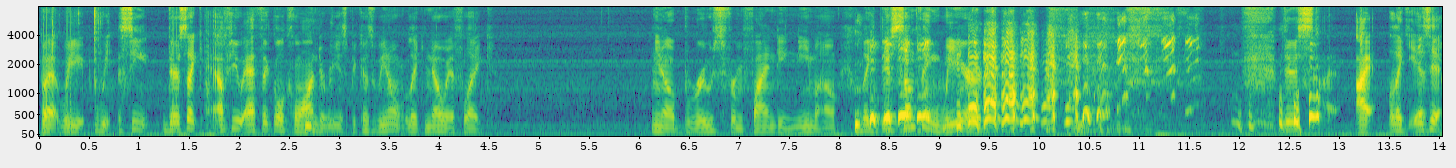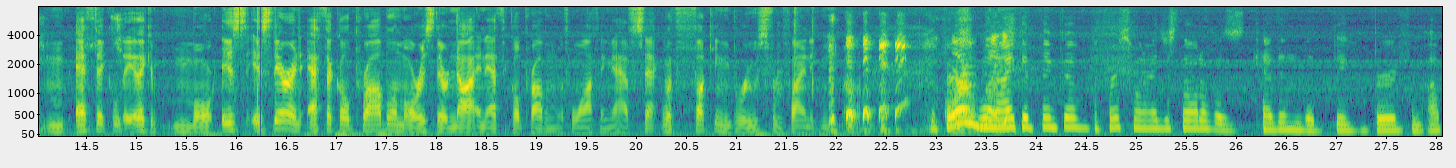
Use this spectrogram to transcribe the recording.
but we we see there's like a few ethical quandaries because we don't like know if like you know bruce from finding nemo like there's something weird there's i like is it ethically like more is is there an ethical problem or is there not an ethical problem with wanting to have sex with fucking bruce from finding nemo The Or first one I could think of, the first one I just thought of was Kevin the big bird from Up.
